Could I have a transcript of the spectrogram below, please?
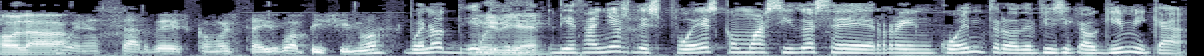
Hola. Buenas tardes, ¿cómo estáis? Guapísimos. Bueno, die- Muy die- bien. diez años después, ¿cómo ha sido ese reencuentro de física o química?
